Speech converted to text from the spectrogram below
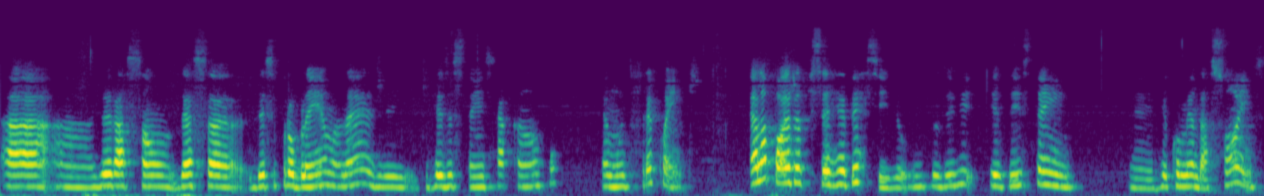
a, a geração dessa, desse problema né, de, de, resistência a campo é muito frequente. Ela pode ser reversível, inclusive existem é, recomendações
